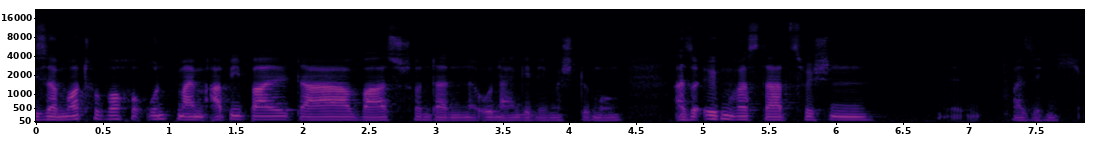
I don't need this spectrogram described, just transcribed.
dieser Mottowoche und meinem Abiball, da war es schon dann eine unangenehme Stimmung. Also irgendwas da zwischen, äh, weiß ich nicht.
